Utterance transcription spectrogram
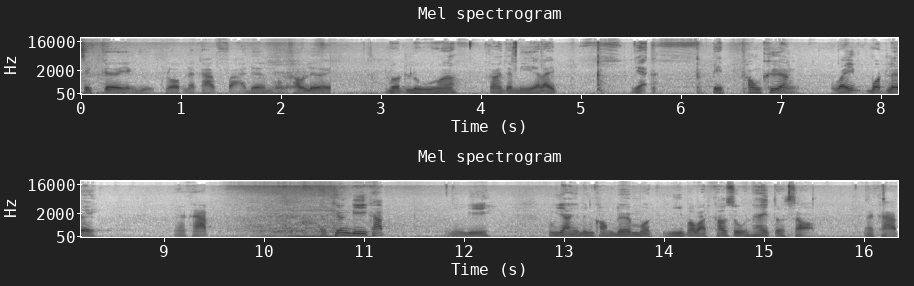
สติกเกอร์ยังอยู่ครบนะครับ ฝาเดิมของเขาเลยรถหรูก็จะมีอะไรเนี่ยปิดห้องเครื่องไว้หมดเลยนะครับแต่เครื่องดีครับยังดีทุกอย่างเป็นของเดิมหมด มีประวัติเข้าศูนย์ให้ตรวจสอบนะครับ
